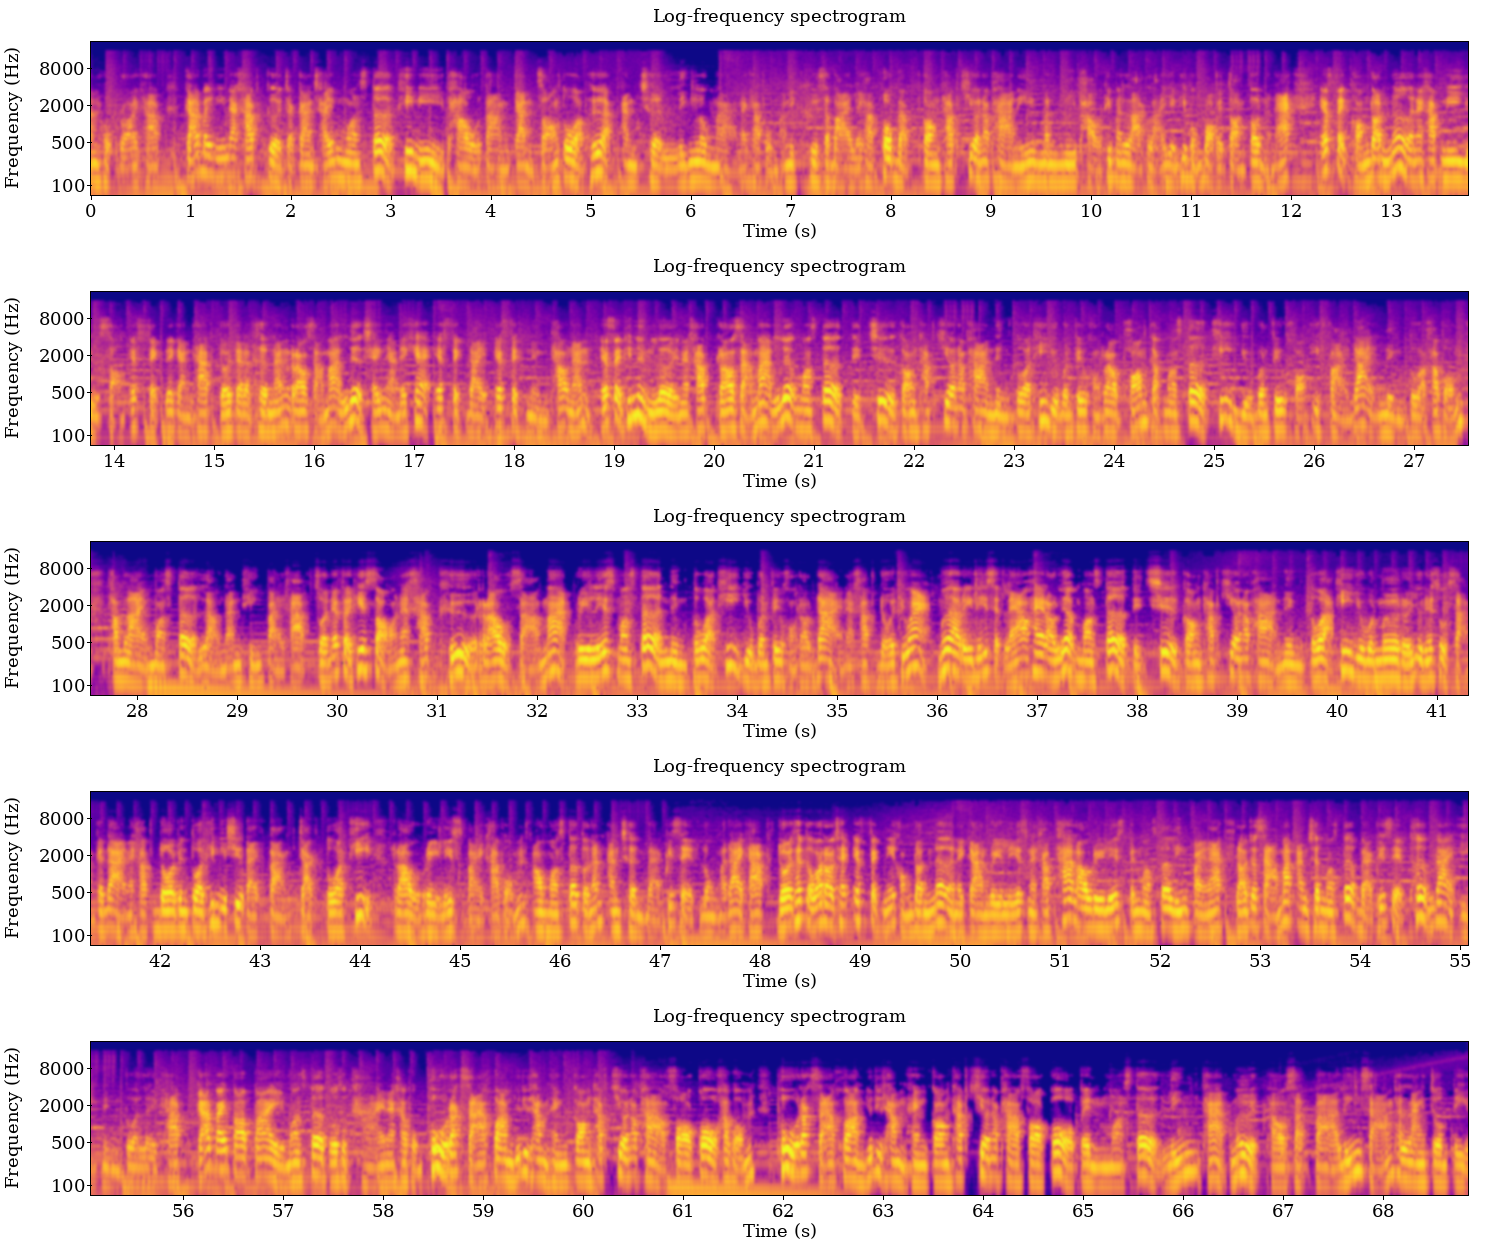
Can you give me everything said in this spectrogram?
1,600 ครับ การ์ดใบนี้นะครับ เกิดจากการใช้ monster ที่มีเผ่าต่างกัน 2 ตัวเพื่ออัญเชิญลิงก์ลงมานะครับผม อันนี้คือสบายเลยครับ พวกแบบกองทัพเขี้ยวนภานี้มันมีเผ่าที่มันหลากหลายอย่างที่ผมบอกไปตอนต้นนะเอฟเฟกของดอนเนอร์นะครับมีอยู่2เอฟเฟกด้วยกันครับ โดยแต่ละ turn นั้นเราสามารถเลือกใช้งานได้แค่เอฟเฟกใดเอฟเฟกหนึ่งเท่านั้นเอฟเฟกที่ 1 เลยนะครับเราสามารถเลือก monster ติดชื่อกองทัพเขี้ยวนภา1ตัวที่อยู่บน field ของเราพร้อมกับ monster ที่อยู่บน field ของอีกฝ่ายได้1 ตัวครับผมทำลาย monster เหล่านั้นทิ้งไปครับ ส่วนเอฟเฟกที่2นะครับคือเราสามารถ release monster 1ตัวที่อยู่บน field ของเราได้นะครับโดยที่ว่าเมื่อ release เสร็จแล้วให้เราเลือก monster ติดชื่อกองทัพเขี้ยวนภา1ตัวที่อยู่บนมือหรืออยู่ในสุสานก็ได้นะครับโดยเป็นตัวที่มีชื่อแตกต่างจากตัวที่เรา release ไปครับผมเอา monster ตัวนั้นอัญเชิญแบบพิเศษลงมาได้ครับโดยถ้าเกิดว่าเราใช้เอฟเฟกนี้ของ Donner ในการ release นะครับถ้าเรา release เป็น monster link ไปนะเราจะสามารถอัญเชิญ monster แบบพิเศษเพิ่มได้อีก 1 ตัวเลยครับการ์ดใบต่อไป monster ตัวสุดท้ายนะครับผมผู้รักษาความยุติธรรมแห่งกองทัพเขี้ยวนภาฟอโก้ครับผมผู้รักษาความยุติธรรมแห่งกองทัพเขี้ยวนภาฟอโก้เป็น monster link ธาตุมืดเผ่าสัตว์ป่าลิง3พลังโจมตี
